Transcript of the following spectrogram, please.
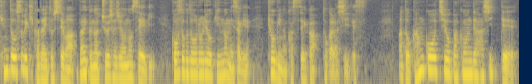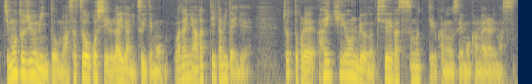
検討すべき課題としては、バイクの駐車場の整備、高速道路料金の値下げ、競技の活性化とからしいです。あと観光地を爆音で走って地元住民と摩擦を起こしているライダーについても話題に上がっていたみたいでちょっとこれ排気音量の規制が進むっていう可能性も考えられます。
